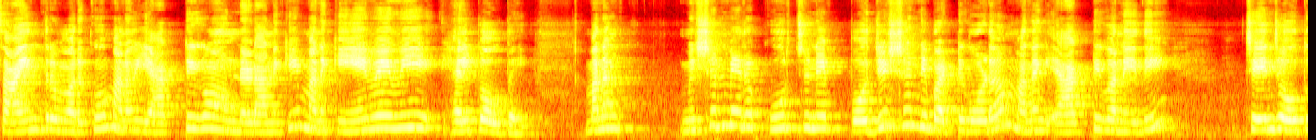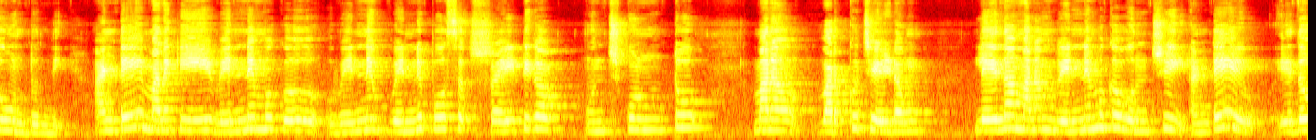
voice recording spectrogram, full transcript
సాయంత్రం వరకు మనం యాక్టివ్గా ఉండడానికి మనకి ఏమేమి హెల్ప్ అవుతాయి. మనం మిషన్ మీద కూర్చునే పొజిషన్ని బట్టి కూడా మనకి యాక్టివ్ అనేది చేంజ్ అవుతూ ఉంటుంది. అంటే మనకి వెన్నెముకు వెన్నె వెన్నెపూస స్ట్రైట్గా ఉంచుకుంటూ మనం వర్క్ చేయడం లేదా మనం వెన్నెముక ఉంచి అంటే ఏదో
